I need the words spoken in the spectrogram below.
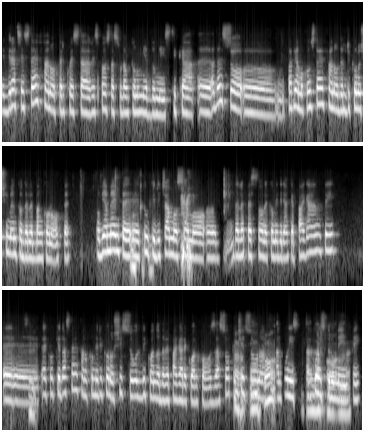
Grazie Stefano per questa risposta sull'autonomia domestica. Eh, adesso eh, parliamo con Stefano del riconoscimento delle banconote. Ovviamente eh, tutti diciamo siamo eh, delle persone, come dire, anche paganti. Eh, sì. Ecco, chiedo a Stefano come riconosci i soldi quando deve pagare qualcosa. So che allora, ci sono alcuni, alcuni strumenti.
